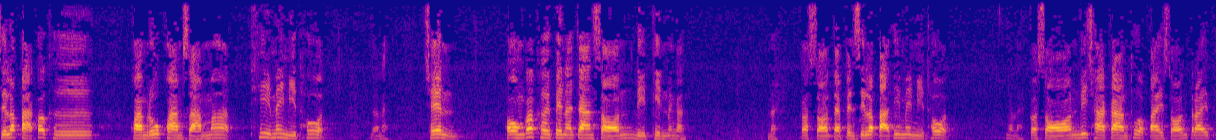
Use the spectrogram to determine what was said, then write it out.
ศิลปะก็คือ ความรู้ความสามารถที่ไม่มีโทษนั่นแหละเช่น พระองค์ก็เคยเป็นอาจารย์สอนดีดพินเหมือนกันนะก็สอนแต่เป็นศิลปะที่ไม่มีโทษนั่นแหละก็สอนวิชาการทั่วไปสอนไตรเพ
